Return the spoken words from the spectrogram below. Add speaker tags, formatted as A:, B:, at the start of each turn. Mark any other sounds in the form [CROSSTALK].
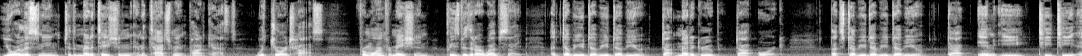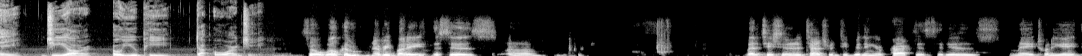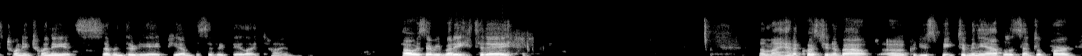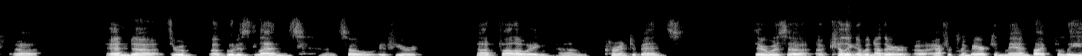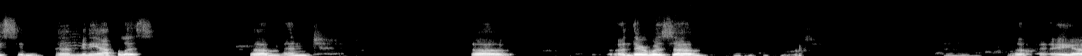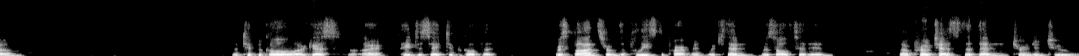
A: You're listening to the Meditation and Attachment Podcast with George Haas. For more information, please visit our website at www.mettagroup.org. That's www.mettagroup.org.
B: So, welcome everybody. This is um, Meditation and Attachment Deepening Your Practice. It is May 28th, 2020. It's 7:38 p.m. Pacific Daylight Time. How is everybody today? Um, I had a question about uh, could you speak to Minneapolis Central Park uh, and uh, through a, a, Buddhist lens? Uh, so, if you're not following um, current events, there was a, a killing of another uh, African American man by police in uh, Minneapolis um, and uh, and there was um, a, a, um, a typical, I guess, I hate to say typical, but response from the police department, which then resulted in uh, protests that then turned into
